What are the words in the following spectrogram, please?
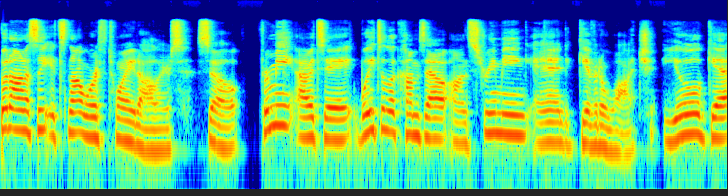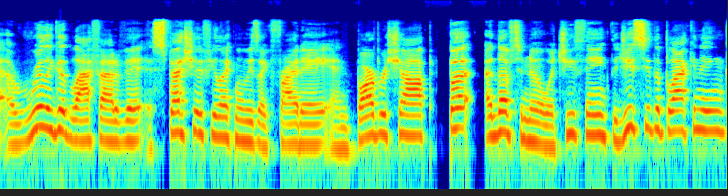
But honestly, it's not worth $20. So for me, I would say wait till it comes out on streaming and give it a watch. You'll get a really good laugh out of it, especially if you like movies like Friday and Barbershop. But I'd love to know what you think. Did you see The Blackening?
